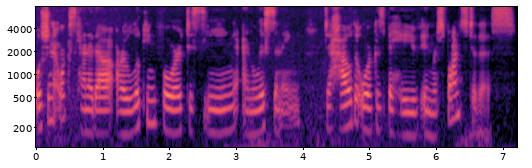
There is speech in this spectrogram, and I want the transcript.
Ocean Networks Canada are looking forward to seeing and listening to how the orcas behave in response to this.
